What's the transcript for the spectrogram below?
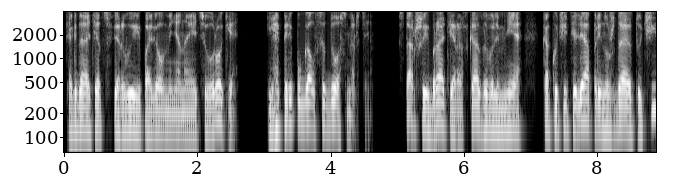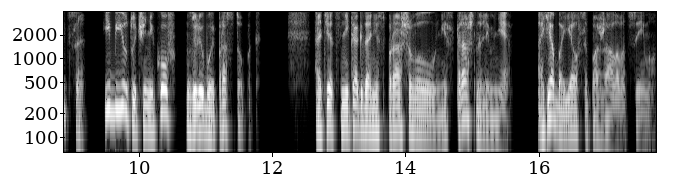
Когда отец впервые повел меня на эти уроки, я перепугался до смерти. Старшие братья рассказывали мне, как учителя принуждают учиться и бьют учеников за любой проступок. Отец никогда не спрашивал, не страшно ли мне, а я боялся пожаловаться ему.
